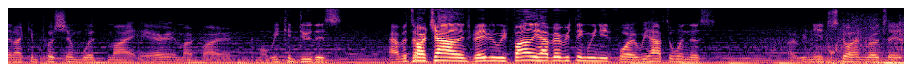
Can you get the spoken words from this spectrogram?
Then I can push him with my air and my fire. Come on, we can do this. Avatar challenge, baby. We finally have everything we need for it. We have to win this. All right, we need to just go ahead and rotate.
